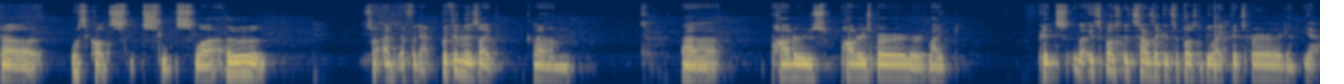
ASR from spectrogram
uh what's it called? S- S- Sla uh, so I, I forgot. But then there's like um uh Potter's Pottersburg or like Pitts it's supposed it sounds like it's supposed to be like Pittsburgh and yeah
